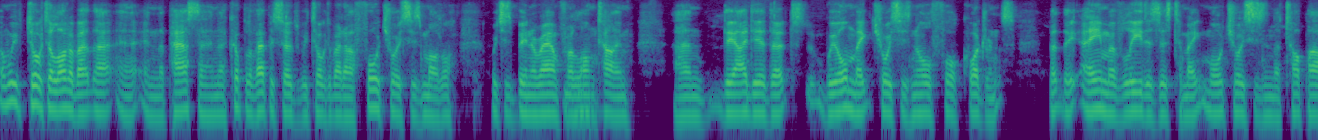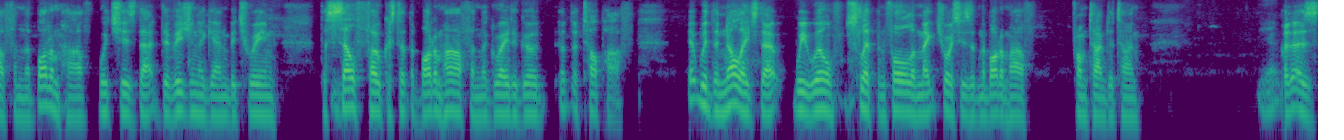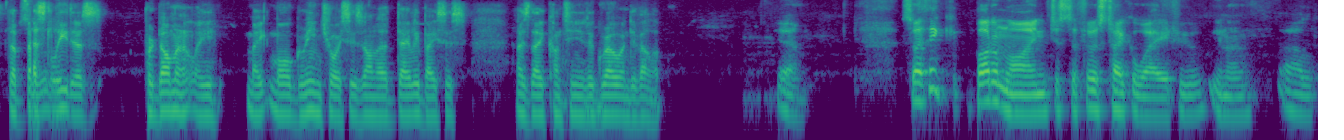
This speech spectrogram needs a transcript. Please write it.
And we've talked a lot about that in the past. And in a couple of episodes we talked about our four choices model which has been around for mm-hmm. a long time. And the idea that we all make choices in all four quadrants but the aim of leaders is to make more choices in the top half and the bottom half which is that division again between the mm. self-focused at the bottom half and the greater good at the top half with the knowledge that we will slip and fall and make choices in the bottom half from time to time. Yeah, but as the absolutely. best leaders, predominantly make more green choices on a daily basis as they continue to grow and develop. Yeah. So I think bottom line, just the first takeaway, if you you know uh,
